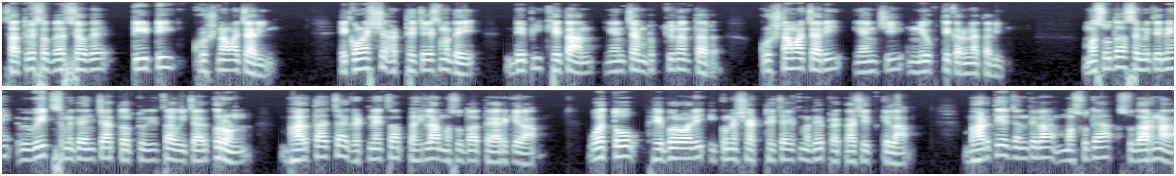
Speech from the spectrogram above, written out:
सातवे सदस्य होते टी टी कृष्णामाचारी. एकोणीसशे अठ्ठेचाळीसमध्ये डी पी खेतान यांच्या मृत्यूनंतर कृष्णामाचारी यांची नियुक्ती करण्यात आली. मसुदा समितीने विविध समित्यांच्या तरतुदीचा विचार करून भारताच्या घटनेचा पहिला मसुदा तयार केला व तो फेब्रुवारी एकोणीसशे अठ्ठेचाळीसमध्ये प्रकाशित केला. भारतीय जनतेला मसुदा सुधारणा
